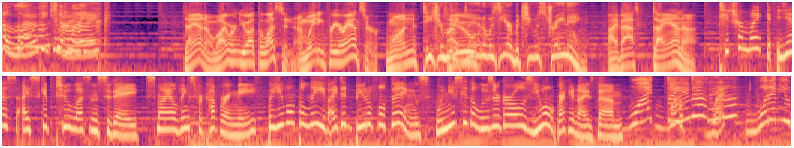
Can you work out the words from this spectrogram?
hello, Teacher Mike. Diana, why weren't you at the lesson? I'm waiting for your answer. One, Teacher Mike, two- Diana was here, but she was training. I've asked Diana. Teacher Mike, yes, I skipped two lessons today. Smile, thanks for covering me. But you won't believe I did beautiful things. When you see the loser girls, you won't recognize them. What, Diana? What? What have you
